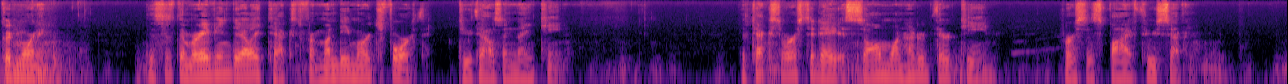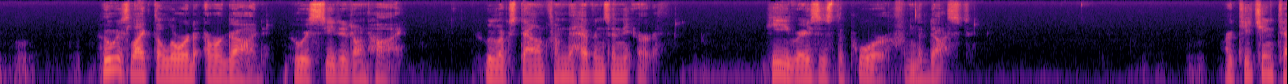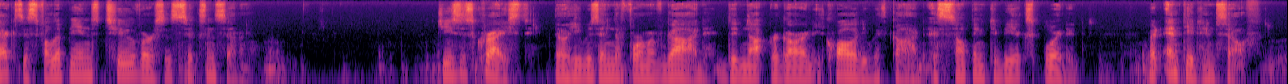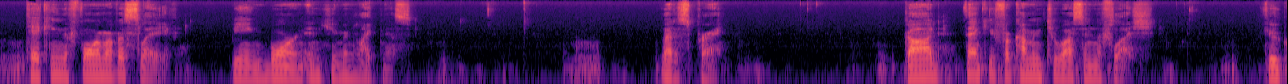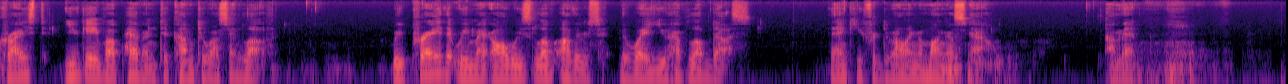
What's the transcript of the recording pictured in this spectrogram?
Good morning. This is the Moravian Daily Text for Monday, March 4th, 2019. The text verse today is Psalm 113, verses 5 through 7. Who is like the Lord our God, who is seated on high, who looks down from the heavens and the earth? He raises the poor from the dust. Our teaching text is Philippians 2, verses 6 and 7. Jesus Christ, though he was in the form of God, did not regard equality with God as something to be exploited, but emptied himself, taking the form of a slave, being born in human likeness. Let us pray. God, thank you for coming to us in the flesh. Through Christ, you gave up heaven to come to us in love. We pray that we may always love others the way you have loved us. Thank you for dwelling among us now. Amen.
